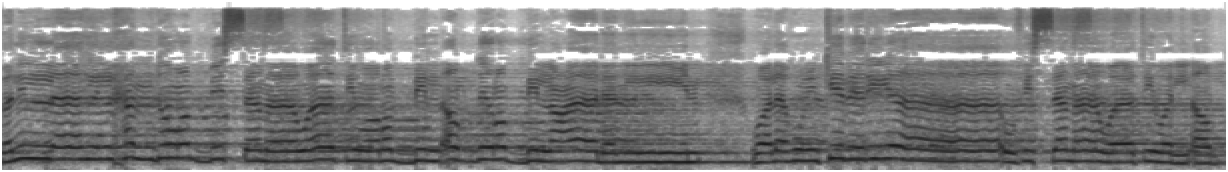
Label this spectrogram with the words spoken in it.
فلله الحمد رب السماوات ورب الأرض رب العالمين وله الكبرياء في السماوات والأرض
